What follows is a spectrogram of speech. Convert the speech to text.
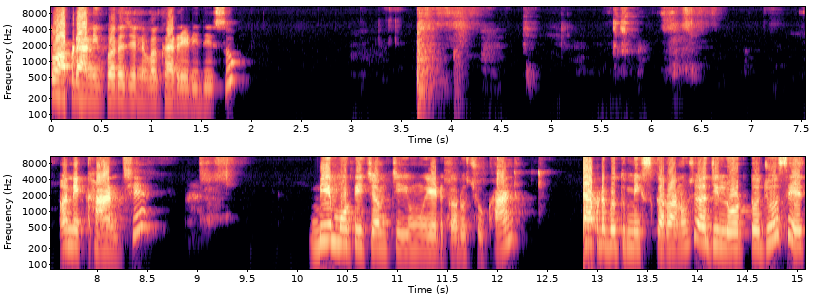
તો આપણે આની ઉપર જ એને વઘાર રેડી દઈશું. અને ખાંડ છે. બે મોટી ચમચી હું એડ કરું છું ખાંડ. આપણે બધું મિક્સ કરવાનું છે. હજી લોટ તો જોશે જ.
